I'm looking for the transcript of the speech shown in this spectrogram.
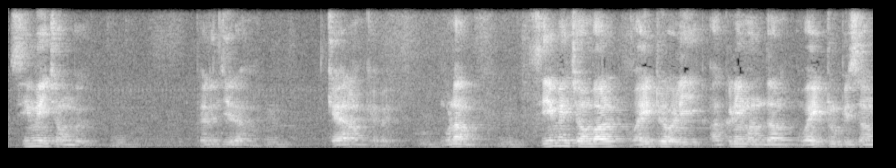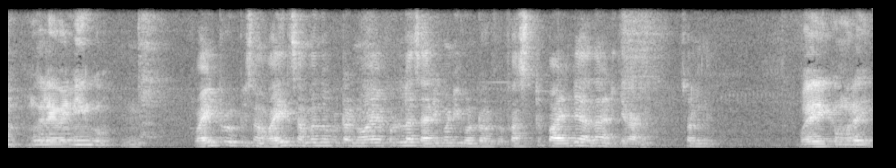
சீமை சோம்பு பெருஞ்சீரகம் கேரம் கீரை குணம். சீமை சோம்பால் வயிற்று வலி அக்னி மந்தம் வயிற்றுப்பிசம் முதலியவை நீங்கும். ம். வயிற்று உப்பிசம் வயிறு சம்பந்தப்பட்ட நோயை ஃபுல்லாக சரி பண்ணி கொண்டு வருது. ஃபர்ஸ்ட் பாயிண்டே அதான் அடிக்கிறாங்க. சொல்லுங்க. உபயோகிக்கும் முறை.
